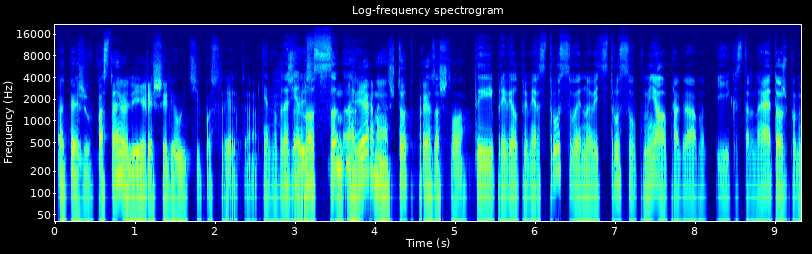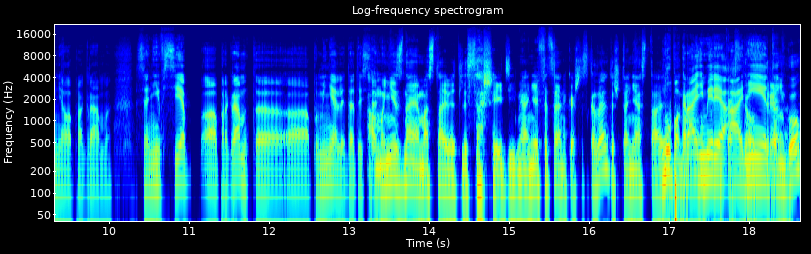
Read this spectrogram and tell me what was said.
опять же, поставили и решили уйти после этого. Нет, ну подожди, То но есть, с... Э, наверное, что-то произошло. Ты привел пример Струсовой, но ведь Струсова поменяла программу, и Косторная тоже поменяла программы. То есть они все а, программы-то а, поменяли, да? То есть а они... мы не знаем, оставят ли Саша и Диме. Они официально, конечно, сказали, что они оставят. Ну, по крайней мере, они это...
